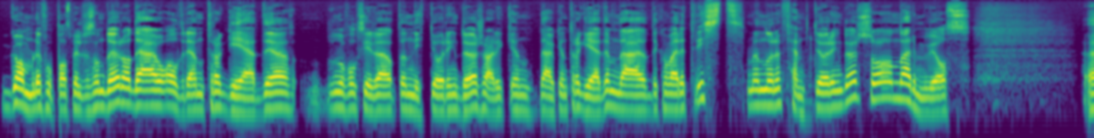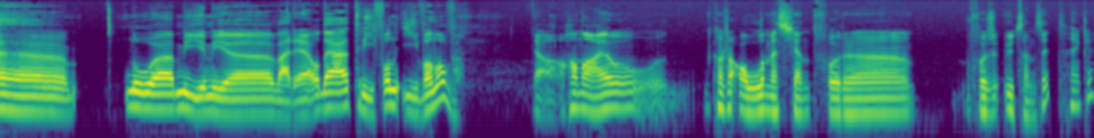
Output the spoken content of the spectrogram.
gamle fotballspillere som dør, og det er jo aldri en tragedie. Når folk sier at en 90-åring dør, så er det ikke en, det er jo ikke en tragedie, men det, er, det kan være trist. Men når en 50-åring dør, så nærmer vi oss eh, noe mye, mye verre. Og det er Trifon Ivanov. Ja, han er jo kanskje aller mest kjent for, eh, for utseendet sitt, egentlig.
